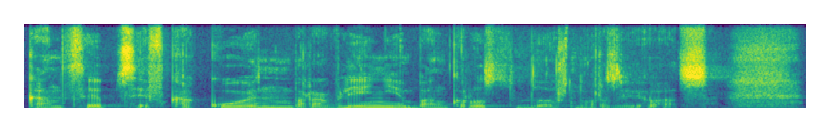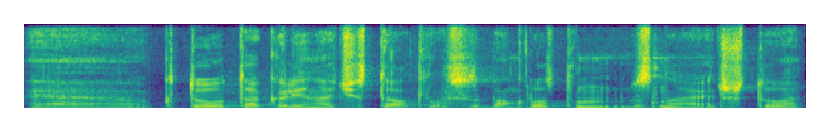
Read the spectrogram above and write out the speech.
концепция, в какое направление банкротство должно развиваться. Э, кто так или иначе сталкивался с банкротством, знает, что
